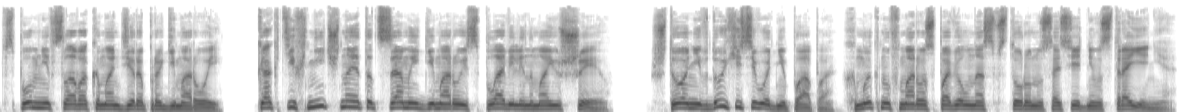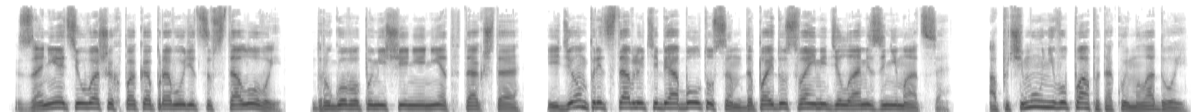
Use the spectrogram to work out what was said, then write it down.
вспомнив слова командира про геморрой. Как технично этот самый геморрой сплавили на мою шею. «Что, не в духе сегодня, папа?» Хмыкнув, Мороз повел нас в сторону соседнего строения. «Занятия у ваших пока проводятся в столовой. Другого помещения нет, так что... Идем, представлю тебя оболтусом, да пойду своими делами заниматься». «А почему у него папа такой молодой?»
